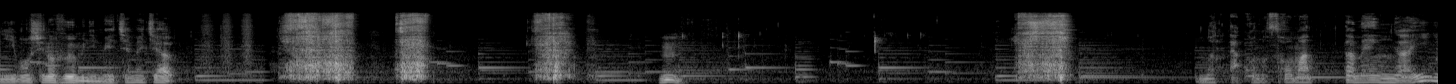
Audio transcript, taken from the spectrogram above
煮干しの風味にめちゃめちゃ合う。うん。麺がいいね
